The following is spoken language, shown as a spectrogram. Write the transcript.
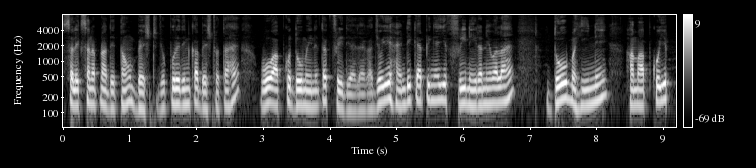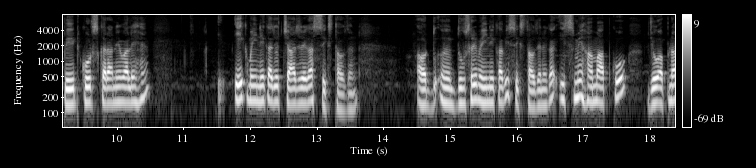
सिलेक्शन अपना देता हूँ बेस्ट जो पूरे दिन का बेस्ट होता है, वो आपको दो महीने तक फ्री दिया जाएगा। जो ये हैंडीकैपिंग है, ये फ्री नहीं रहने वाला है। दो महीने हम आपको ये पेड कोर्स कराने वाले हैं। एक महीने का जो चार्ज रहेगा सिक्स थाउज़ेंड और दूसरे महीने का भी सिक्स थाउज़ेंड रहेगा। इसमें हम आपको जो अपना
